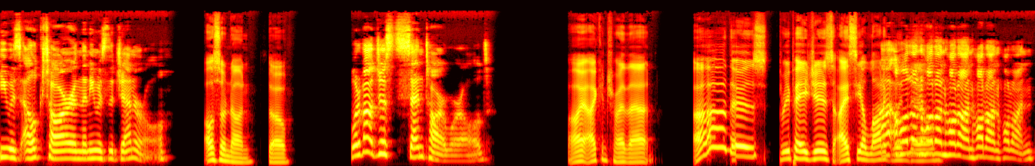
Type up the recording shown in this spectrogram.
he was Elktaur and then he was the general. Also none. So What about just Centaur World? I I can try that. Oh, there's three pages. I see a lot of. Uh, hold on, hold on, hold on, hold on, hold on.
